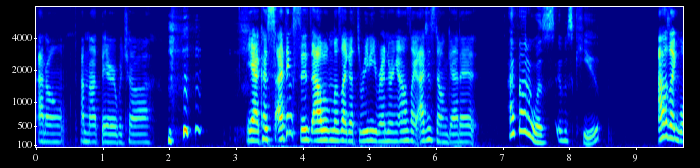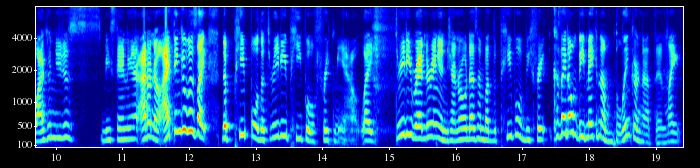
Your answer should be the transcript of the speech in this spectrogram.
I don't I'm not there with y'all. yeah, cuz I think Sid's album was like a 3D rendering. I was like I just don't get it. I thought it was it was cute. I was like, why couldn't you just be standing there? I don't know. I think it was like the people, the 3D people freak me out. Like 3D rendering in general doesn't, but the people be freak because they don't be making them blink or nothing. Like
